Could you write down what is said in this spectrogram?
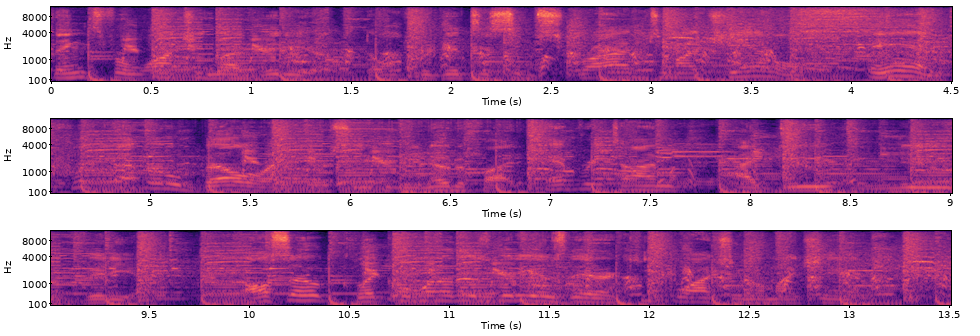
thanks for watching my video. Don't forget to subscribe to my channel and click that little bell right there so you can be notified every time I do a new video. Also click on one of those videos there. Keep watching on my channel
